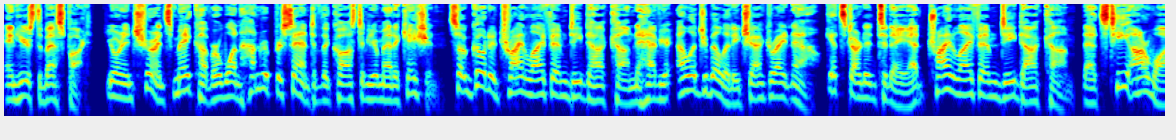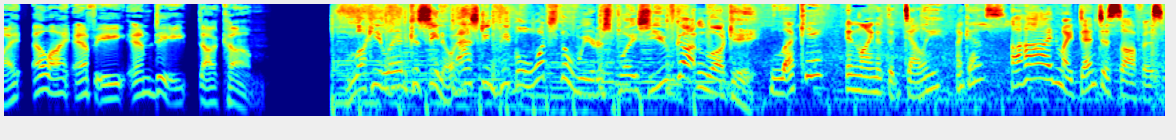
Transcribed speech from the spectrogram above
And here's the best part your insurance may cover 100% of the cost of your medication. So go to trylifemd.com to have your eligibility checked right now. Get started today at trylifemd.com. That's T R Y L I F E M D.com. Lucky Land Casino asking people what's the weirdest place you've gotten lucky? Lucky? In line at the deli, I guess? Aha, in my dentist's office.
